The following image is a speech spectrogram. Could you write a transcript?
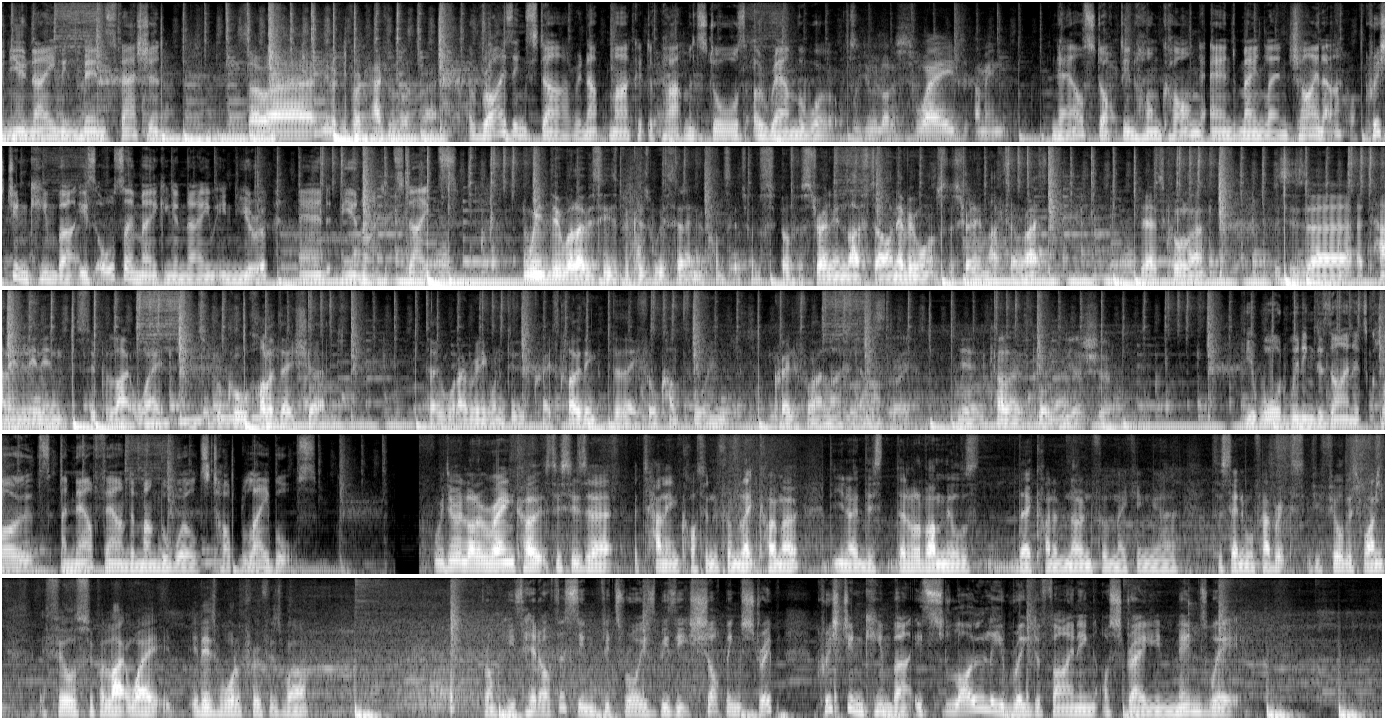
a new name in men's fashion. So uh, you're looking for a casual look, right? A rising star in upmarket department stores around the world. We do a lot of suede. I mean, Now stocked in Hong Kong and mainland China, Christian Kimber is also making a name in Europe and the United States. We do well overseas because we're selling a concept of, of Australian lifestyle and everyone wants Australian lifestyle, right? yeah, it's cool, huh? This is uh, Italian linen, super lightweight, super cool holiday shirt. So what I really want to do is create clothing that they feel comfortable in, created for our lifestyle. Yeah, the colour is cool, huh? Yeah, sure. The award winning designer's clothes are now found among the world's top labels. We do a lot of raincoats. This is uh, Italian cotton from Lake Como. You know, this, a lot of our mills, they're kind of known for making uh, sustainable fabrics. If you feel this one, it feels super lightweight. It, it is waterproof as well. From his head office in Fitzroy's busy shopping strip, Christian Kimber is slowly redefining Australian menswear.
